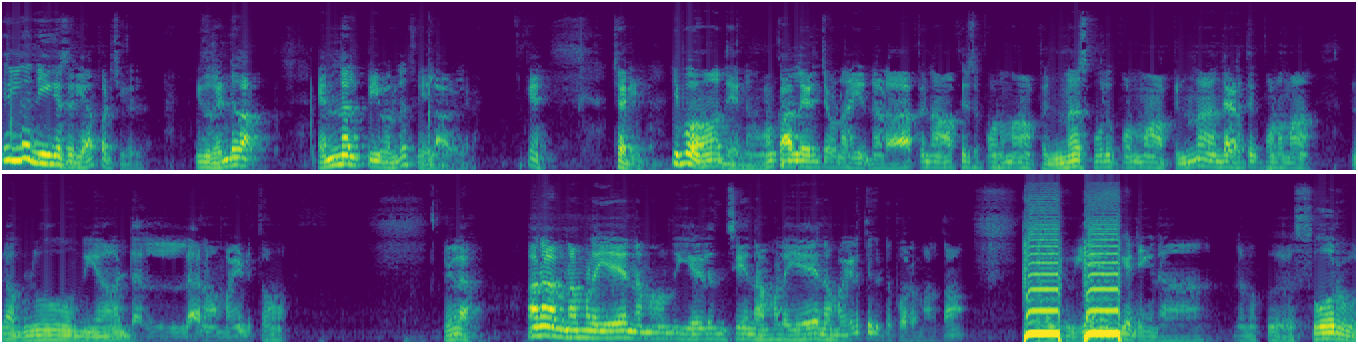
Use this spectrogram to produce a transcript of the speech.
இல்லை நீங்கள் சரியாக படிச்சுக்கல. இது ரெண்டு தான் என்எல்பி வந்து ஃபெயில் ஆகலை. ஓகே சரி. இப்போ தினம் காலைல எழுந்தவுடனே என்னடா பின்ன ஆஃபீஸுக்கு போகணுமா? பின்ன ஸ்கூலுக்கு போகணுமா? பின்ன அந்த இடத்துக்கு போகணுமா? இல்லை க்ளூமியாக டல்லாக நம்ம மைண்டு தோணும். இல்லைங்களா? ஆனால் நம்மளையே நம்ம வந்து எழுந்துச்சு நம்மளையே நம்ம எடுத்துக்கிட்டு போகிற மாதிரி தான். ஏன்னு கேட்டிங்கன்னா நமக்கு சோர்வு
